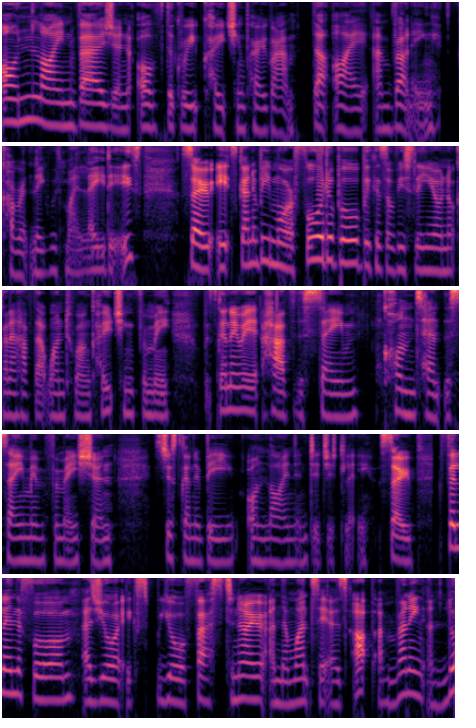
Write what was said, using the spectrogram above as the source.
online version of the group coaching program that I am running currently with my ladies. So it's going to be more affordable because obviously you're not going to have that one to one coaching from me, but it's going to have the same content, the same information. It's just going to be online and digitally. So fill in the form as your your first to know, and then once it is up and running and launched,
